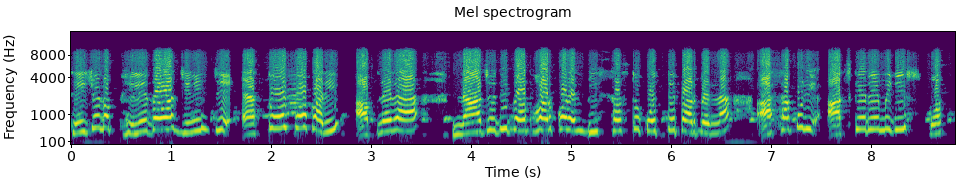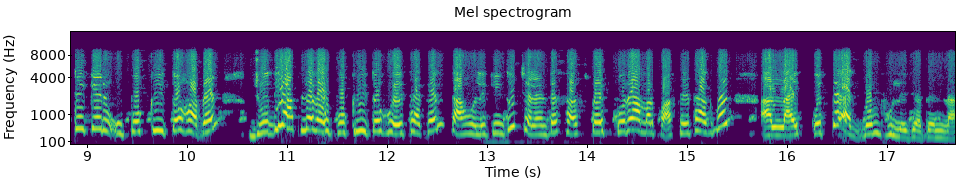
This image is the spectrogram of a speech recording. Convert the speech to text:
সেই জন্য ফেলে দেওয়া জিনিস যে এত উপকারী, আপনারা না যদি ব্যবহার করেন, বিশ্বাস তো করতে পারবেন না। আশা করি আজকের রেমেডি প্রত্যেকের উপকৃত হবেন। যদি আপনারা উপকৃত হয়ে থাকেন, তাহলে কিন্তু চ্যানেলটা সাবস্ক্রাইব করে আমার পাশে থাকবেন আর লাইক করতে একদম ভুলে যাবেন না।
